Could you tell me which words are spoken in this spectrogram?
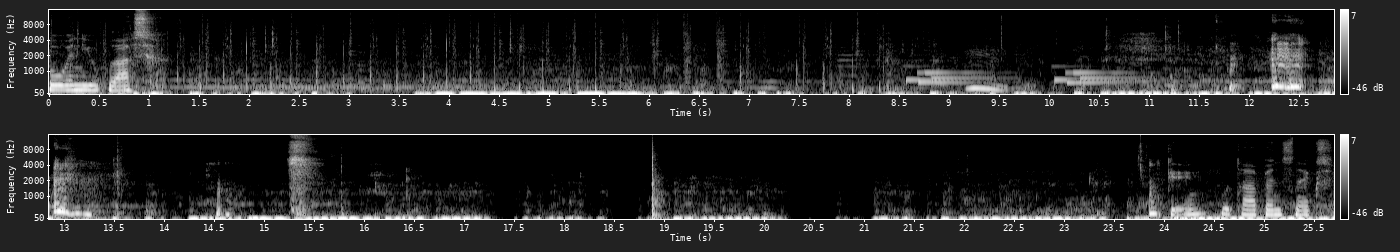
bow and you class. Hmm. Okay, what happens next?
